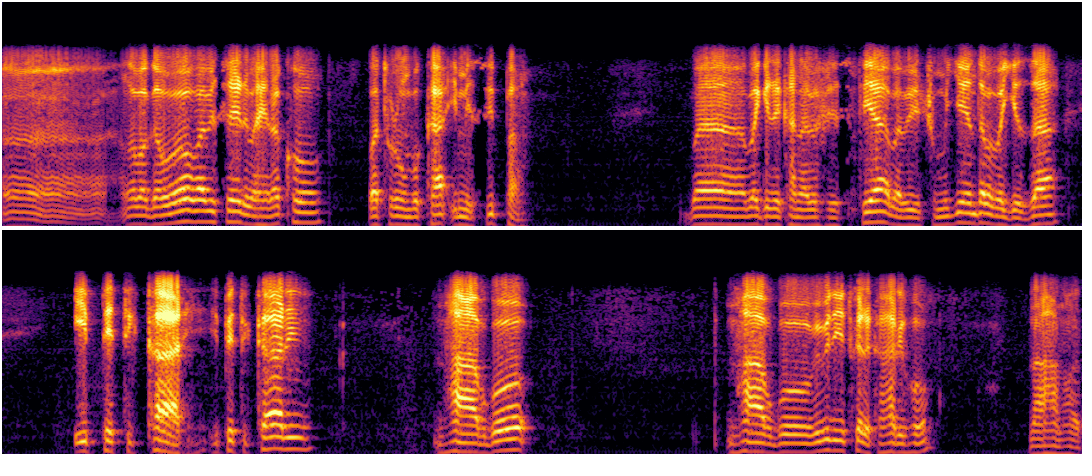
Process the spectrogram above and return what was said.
ah, ngo abagabo b'abisirayeli bahera ko baturumbuka imisipa Ba- bagerekana abafilisitiya babica umugenda babageza ipetikari ipetikari ntabwo ntabwo bibiri itwereka hariho ni ahantu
